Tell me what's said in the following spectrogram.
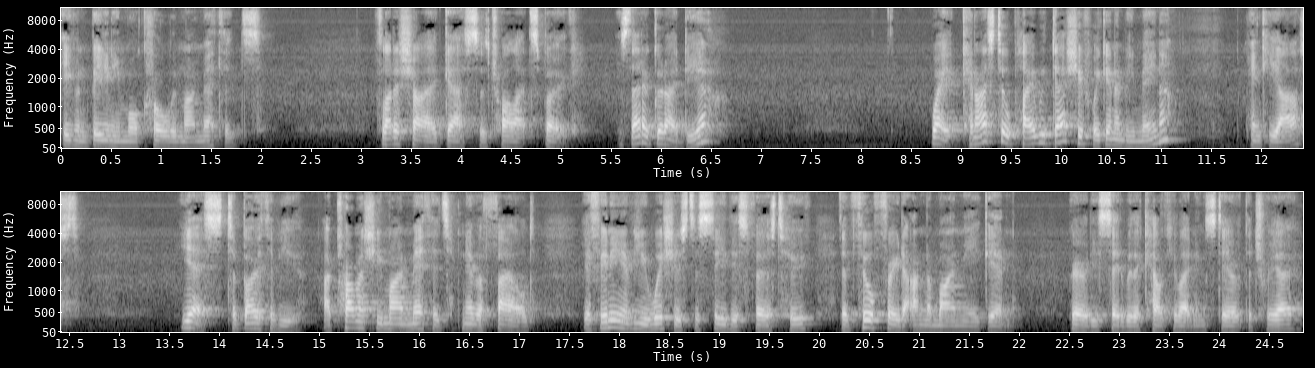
even be any more cruel in my methods. Fluttershy gasped as Twilight spoke. Is that a good idea? Wait, can I still play with Dash if we're going to be meaner? Pinkie asked. Yes, to both of you. I promise you my methods have never failed, if any of you wishes to see this first hoof, then feel free to undermine me again, Rarity said with a calculating stare at the trio.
